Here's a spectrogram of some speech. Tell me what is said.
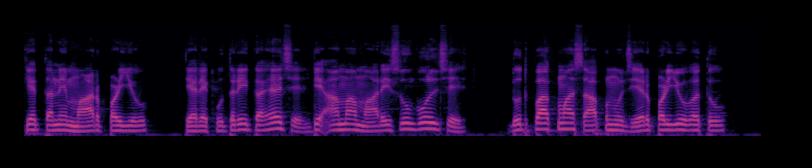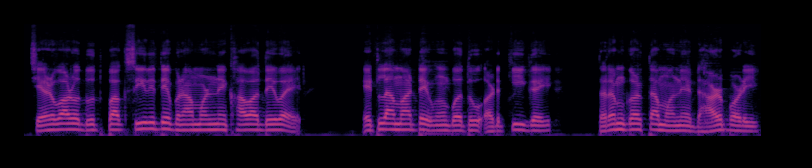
કે તને માર પડ્યું. ત્યારે કૂતરી કહે છે કે આમાં મારી શું ભૂલ છે? દૂધપાકમાં સાપનું ઝેર પડ્યું હતું. ઝેરવાળો દૂધપાક સી રીતે બ્રાહ્મણને ખાવા દેવાય? એટલા માટે હું બધું અડકી ગઈ. ધર્મ કરતાં મને ઢાળ પડી.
